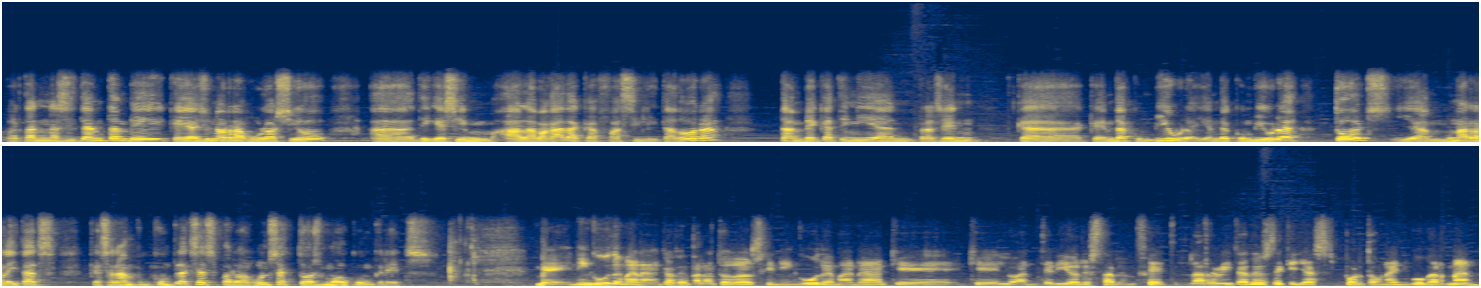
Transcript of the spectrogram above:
Per tant, necessitem també que hi hagi una regulació, eh, diguéssim, a la vegada que facilitadora, també que tingui en present que, que hem de conviure, i hem de conviure tots i amb unes realitats que seran complexes per a alguns sectors molt concrets. Bé, ningú demana cafè per a tots i ningú demana que, que lo anterior està ben fet. La realitat és que ja es porta un any governant,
